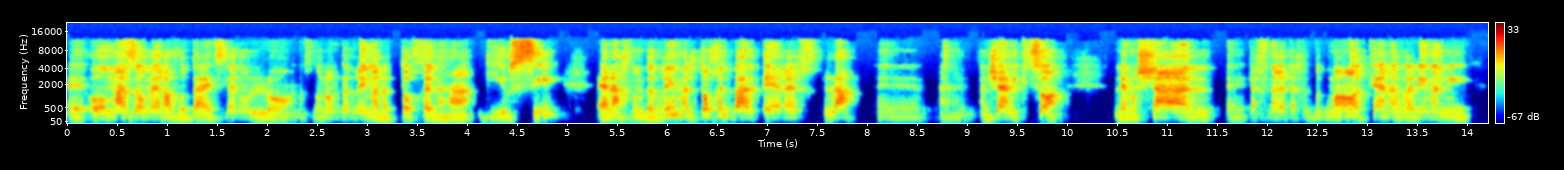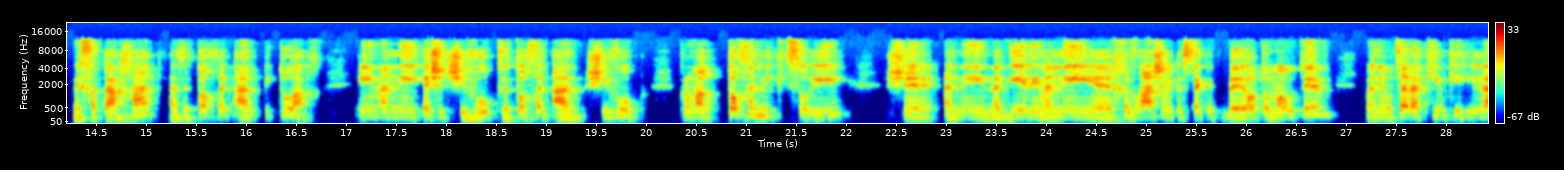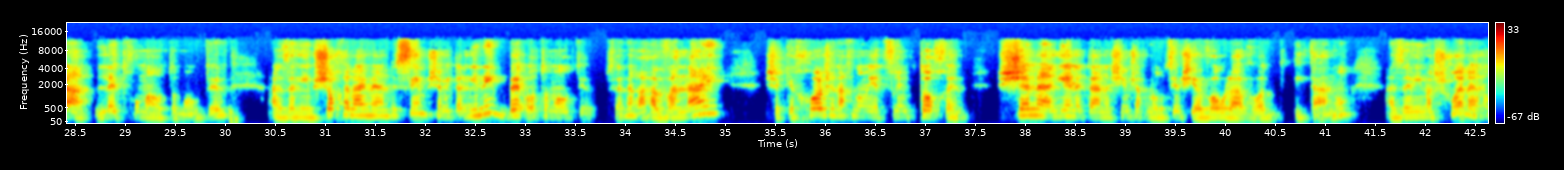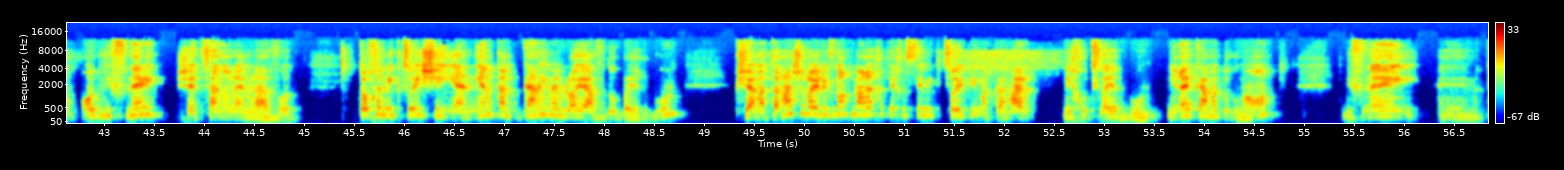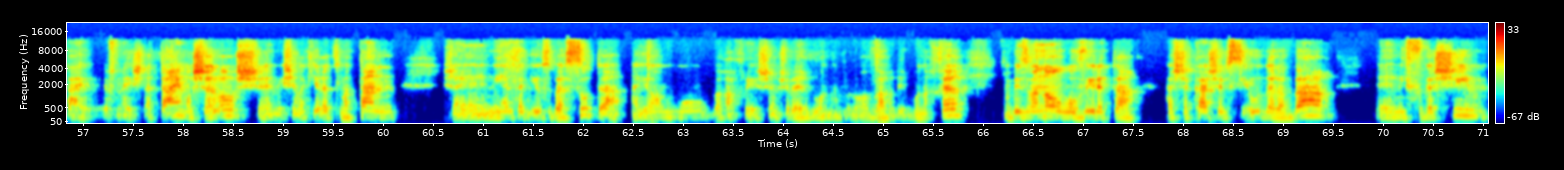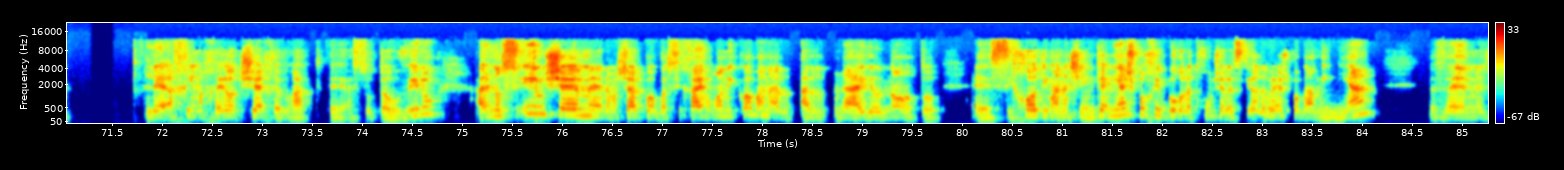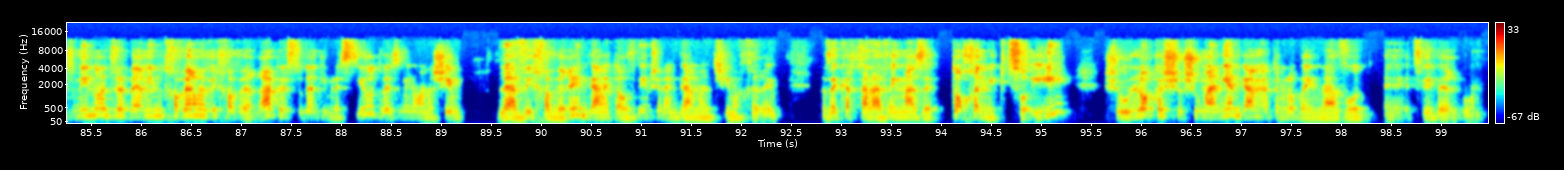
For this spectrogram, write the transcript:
אה, או מה זה אומר עבודה אצלנו, לא, אנחנו לא מדברים על התוכן הגיוסי, אלא אנחנו מדברים על תוכן בעל ערך לאנשי המקצוע. למשל, תכף נראה תכף דוגמאות, כן? אבל אם אני מפתחת, אז זה תוכן על פיתוח. אם אני אשת שיווק, זה תוכן על שיווק. כלומר, תוכן מקצועי, שאני, נגיד, אם אני חברה שמתעסקת באוטומוטיב, ואני רוצה להקים קהילה לתחום האוטומוטיב, אז אני אמשוך אליי מהנדסים שמתעניינים באוטומוטיב, בסדר? ההבנה היא שככל שאנחנו מייצרים תוכן שמעניין את האנשים שאנחנו רוצים שיבואו לעבוד איתנו, אז הם יימשכו אלינו עוד לפני שהצענו להם לעבוד. תוכן מקצועי שיעניין אותם גם אם הם לא יעבדו בארגון, כשהמטרה שלו היא לבנות מערכת יחסים מקצועית עם הקהל מחוץ לארגון. נראה כמה דוגמאות. לפני, אה, מתי? לפני שנתיים או שלוש, אה, מי שמכיר את מתן שניהל את הגיוס באסותא, היום הוא, ברח לי השם של הארגון, אבל הוא עבר לארגון אחר. בזמנו הוא הוביל את ההשקה של סיעוד על הבר, אה, מפגשים לאחים אחיות שחברת אסותא הובילו, על נושאים שהם, אה, למשל פה בשיחה עם רוני קובן, על, על ראיונות או שיחות עם אנשים. כן, יש פה חיבור לתחום של הסיעוד, אבל יש פה גם עניין, והם הזמינו את זה במין חבר מביא חבר, רק לסטודנטים לסיעוד, והזמינו אנשים להביא חברים, גם את העובדים שלהם, גם אנשים אחרים. אז זה ככה להבין מה זה תוכן מקצועי, שהוא לא קשור, שהוא מעניין גם אם אתם לא באים לעבוד אה, אצלי בארגון.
